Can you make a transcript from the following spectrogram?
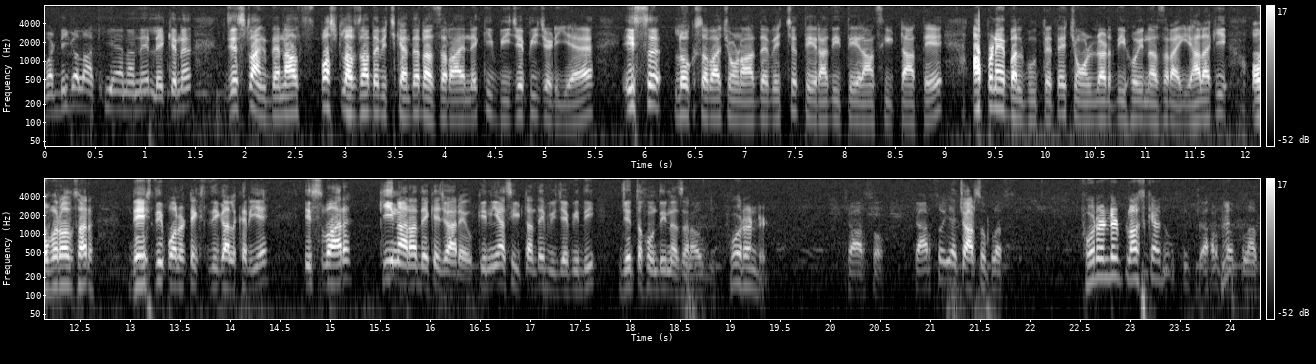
ਵੱਡੀ ਗੱਲ ਆਖੀ ਹੈ ਇਹਨਾਂ ਨੇ ਲੇਕਿਨ ਜਿਸ ਢੰਗ ਦੇ ਨਾਲ ਸਪਸ਼ਟ ਲਫ਼ਜ਼ਾਂ ਦੇ ਵਿੱਚ ਕਹਿੰਦੇ ਨਜ਼ਰ ਆਏ ਨੇ ਕਿ ਬੀਜੇਪੀ ਜਿਹੜੀ ਹੈ ਇਸ ਲੋਕ ਸਭਾ ਚੋਣਾਂ ਦੇ ਵਿੱਚ 13 ਦੀ 13 ਸੀਟਾਂ ਤੇ ਆਪਣੇ ਬਲਬੂਤੇ ਤੇ ਚੋਣ ਲੜਦੀ ਹੋਈ ਨਜ਼ਰ ਆਈ ਹਾਲਾਂਕਿ ਓਵਰਆਲ ਸਰ ਦੇਸ਼ ਦੀ ਪੋਲਿਟਿਕਸ ਦੀ ਗੱਲ ਕਰੀਏ ਇਸ ਵਾਰ ਕੀ ਨਾਰਾ ਦੇ ਕੇ ਜਾ ਰਹੇ ਹੋ? ਕਿੰਨੀਆਂ ਸੀਟਾਂ ਤੇ ਬੀਜੇਪੀ ਦੀ ਜਿੱਤ ਹੁੰਦੀ ਨਜ਼ਰ ਆਊਗੀ? 400 400 400 ਜਾਂ 400 ਪਲੱਸ 400 ਪਲੱਸ ਕਹਿ ਦੂੰ। 400 ਪਲੱਸ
